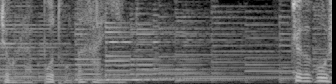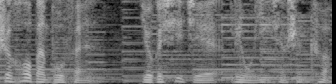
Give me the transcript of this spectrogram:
迥然不同的含义。这个故事后半部分有个细节令我印象深刻：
